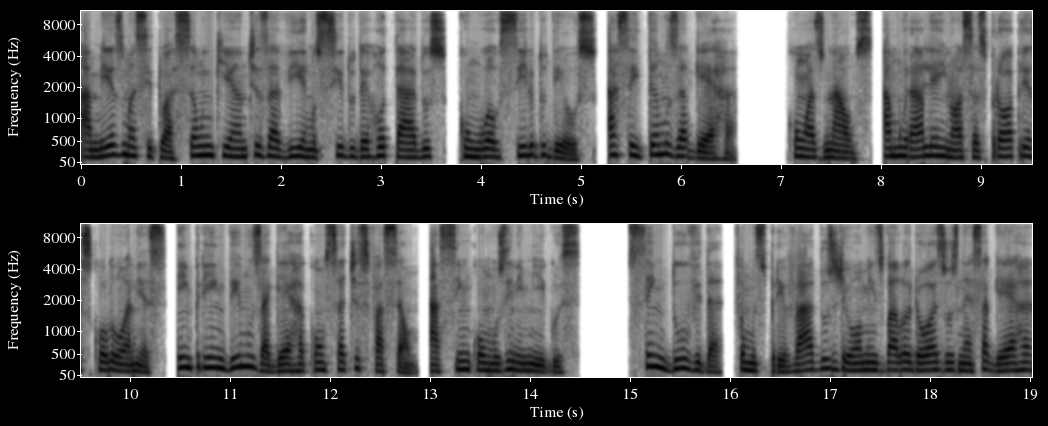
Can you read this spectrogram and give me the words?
à mesma situação em que antes havíamos sido derrotados, com o auxílio do Deus, aceitamos a guerra. Com as naus, a muralha em nossas próprias colônias, empreendemos a guerra com satisfação, assim como os inimigos. Sem dúvida, fomos privados de homens valorosos nessa guerra,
